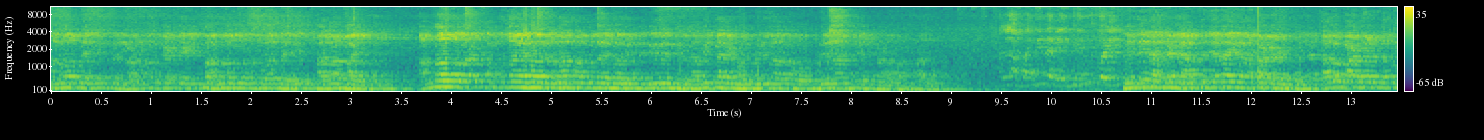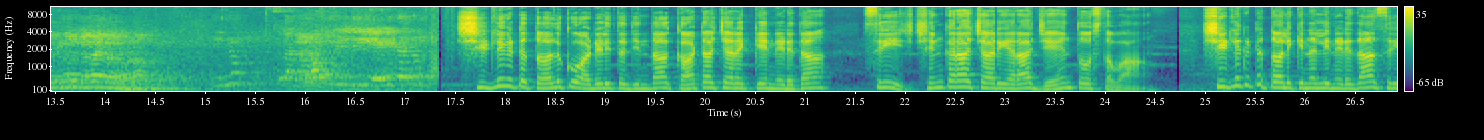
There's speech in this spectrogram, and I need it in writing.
ನಲವತ್ತೈದು ಹನ್ನೊಂದು ಗಂಟೆ ಇತ್ತು ಹನ್ನೊಂದು, ನಲವತ್ತೈದು ಖರಾಬ್ ಆಯಿತು. ಹನ್ನೊಂದುವರೆಗೆ ಸಮುದಾಯದವರು ಎಲ್ಲ ಸಮುದಾಯದವರು ಇದ್ದೀರಿ ನೀವು ಅಧಿಕಾರಿಗಳು ಬಿಡಿಲ್ಲ ನಾವು ಒಬ್ಬರಿಲ್ಲ ಅಂತ ಹೇಳ್ಬೇಡ ನಿಂತ್ಕೊಳ್ಳಿ ಎಲ್ಲಿದ್ದಾರೆ ಹೇಳಿ? ಹತ್ತು ಜನ ಇದ್ದಾರೆ ಆಡಳಿತದಲ್ಲಿ ತಾಲೂಕು ಆಡಳಿತದಲ್ಲಿ ಇನ್ನೊಂದು ಜನ ಇದ್ದಾರೆ ಮೇಡಮ್ ಇನ್ನು ಅಲ್ಲ, ನಾವು ಇಲ್ಲಿ ಹೇಳಿರೋದು ಶಿಡ್ಲಘಟ್ಟ ತಾಲೂಕು ಆಡಳಿತದಿಂದ ಕಾಟಾಚಾರಕ್ಕೆ ನಡೆದ ಶ್ರೀ ಶಂಕರಾಚಾರ್ಯರ ಜಯಂತ್ಯೋತ್ಸವ. ಶಿಡ್ಲಘಟ್ಟ ತಾಲೂಕಿನಲ್ಲಿ ನಡೆದ ಶ್ರೀ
